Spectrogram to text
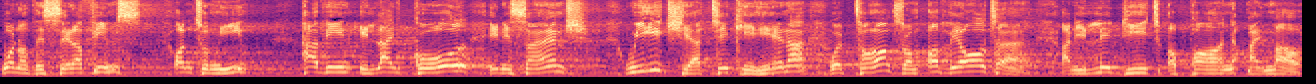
one of the seraphims unto me, having a live coal in his hand, which he had taken with tongues from off the altar, and he laid it upon my mouth.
